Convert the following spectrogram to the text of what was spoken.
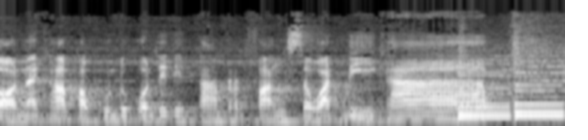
ก่อนนะครับ ขอบคุณทุกคนที่ติดตามรับฟังสวัสดีครับ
